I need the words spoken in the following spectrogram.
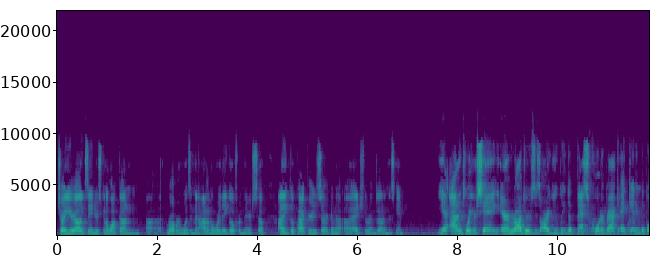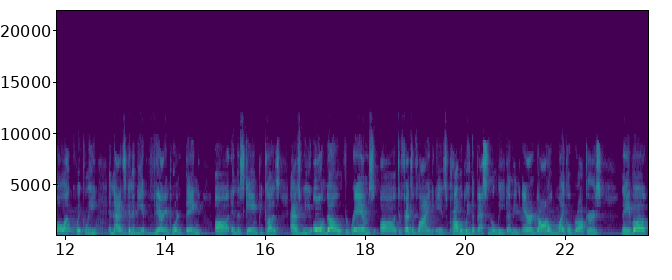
Jaire Alexander is going to lock down uh, Robert Woods, and then I don't know where they go from there. So I think the Packers are going to uh, edge the Rams out in this game. Yeah, adding to what you're saying, Aaron Rodgers is arguably the best quarterback at getting the ball out quickly, and that is going to be a very important thing uh, in this game because, as we all know, the Rams' uh, defensive line is probably the best in the league. I mean, Aaron Donald, Michael Brockers, they've a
